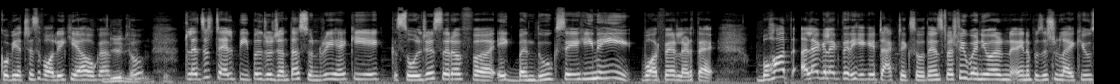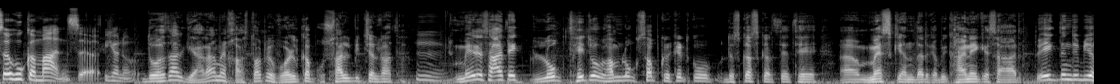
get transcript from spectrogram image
को भी अच्छे से फॉलो किया होगा अभी तो। लेट्स जस्ट टेल पीपल जो जनता सुन रही है कि एक सोल्जर सिर्फ़ एक बंदूक से ही नहीं वॉरफेयर लड़ता है। बहुत अलग अलग तरीके के टैक्टिक्स होते हैं specially when you are in a position like you sir who commands you know 2011 में खासतौर पे वर्ल्ड कप उस साल भी चल रहा था। मेरे साथ एक लोग थे जो हम लोग सब क्रिकेट को डिस्कस करते थे मेस के अंदर कभी खाने के साथ। तो एक दिन जब ये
